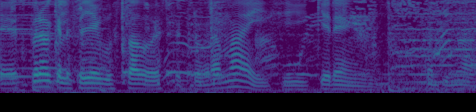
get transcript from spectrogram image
Eh, espero que les haya gustado este programa y si quieren continuar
